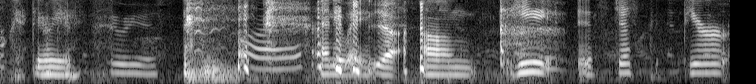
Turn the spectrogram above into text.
Okay. There he is. There he is. Anyway, Yeah. um, he it's just pure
